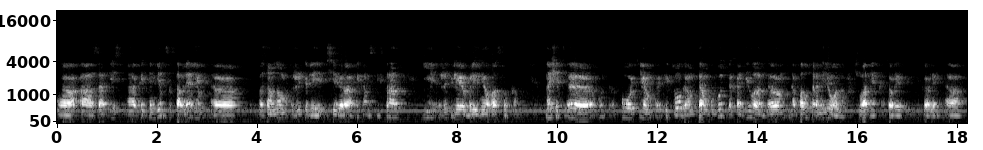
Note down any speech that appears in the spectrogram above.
а, соответственно, контингент составляли в основном жители североафриканских стран и жители Ближнего Востока. Значит, э, вот по тем итогам там в год доходило до полутора миллионов человек, которые пересекали. А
